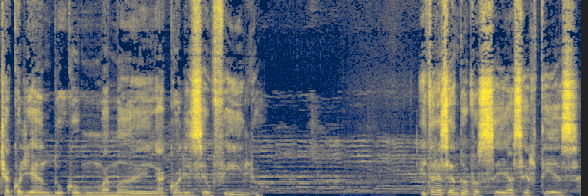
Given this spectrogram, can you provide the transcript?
te acolhendo como uma mãe acolhe seu filho e trazendo a você a certeza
